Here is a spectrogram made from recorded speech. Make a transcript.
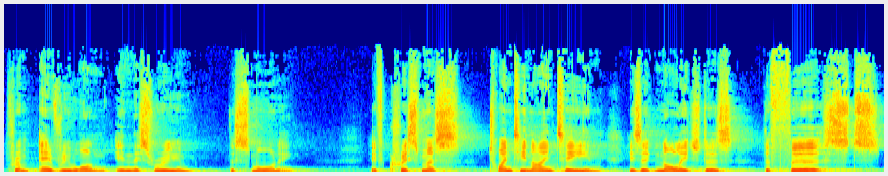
from everyone in this room this morning. If Christmas 2019 is acknowledged as the first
